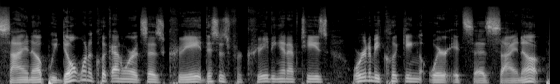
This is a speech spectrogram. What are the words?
sign up. We don't want to click on where it says create. This is for creating NFTs. We're going to be clicking where it says sign up.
